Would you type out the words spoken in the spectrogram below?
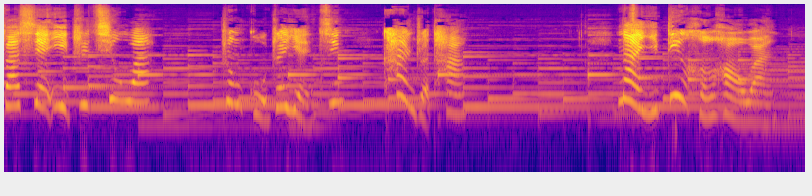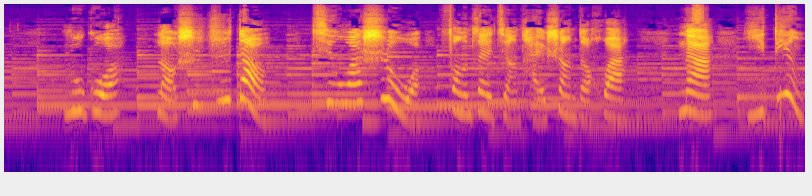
发现一只青蛙正鼓着眼睛看着它。那一定很好玩。如果老师知道青蛙是我放在讲台上的话，那一定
